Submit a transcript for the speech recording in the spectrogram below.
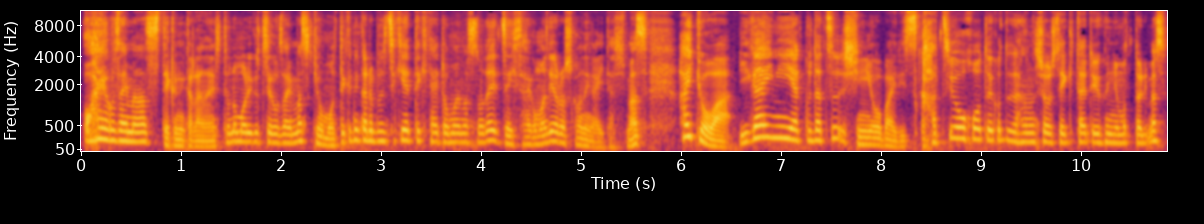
おはようございます。テクニカルアナリストの森口でございます。今日もテクニカル分析やっていきたいと思いますので、ぜひ最後までよろしくお願いいたします。はい、今日は意外に役立つ信用倍率活用法ということで話をしていきたいというふうに思っております。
